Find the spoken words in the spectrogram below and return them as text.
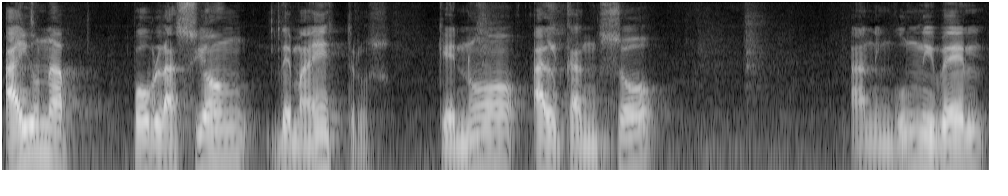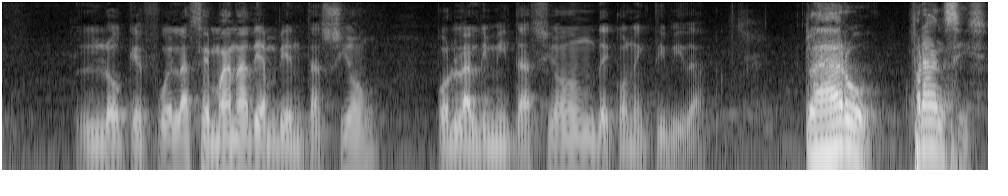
hay una población de maestros que no alcanzó a ningún nivel lo que fue la semana de ambientación por la limitación de conectividad. Claro, Francis,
